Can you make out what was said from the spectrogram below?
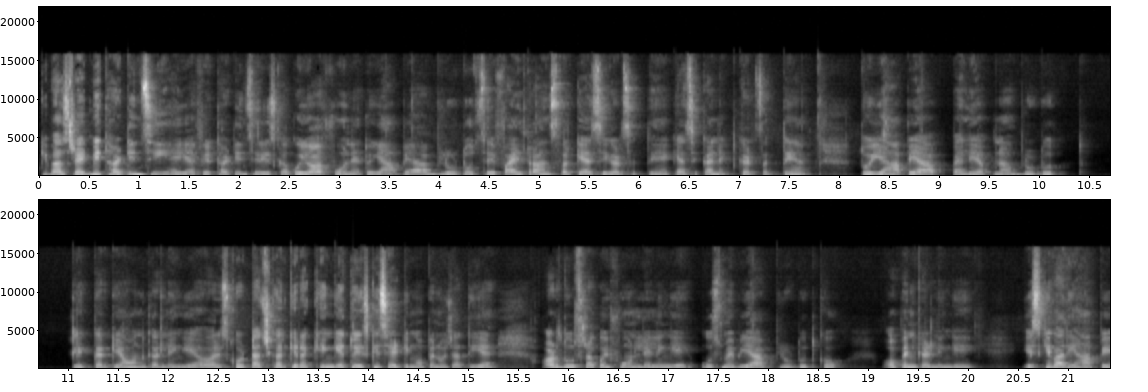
आपके पास Redmi 13C है या फिर 13 सीरीज़ का कोई और फ़ोन है तो यहाँ पे आप ब्लूटूथ से फ़ाइल ट्रांसफ़र कैसे कर सकते हैं, कैसे कनेक्ट कर सकते हैं? तो यहाँ पे आप पहले अपना ब्लूटूथ क्लिक करके ऑन कर लेंगे और इसको टच करके रखेंगे तो इसकी सेटिंग ओपन हो जाती है। और दूसरा कोई फ़ोन ले लेंगे, उसमें भी आप ब्लूटूथ को ओपन कर लेंगे। इसके बाद यहाँ पे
